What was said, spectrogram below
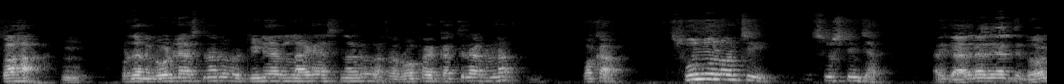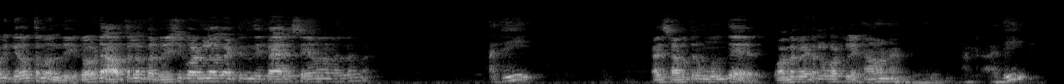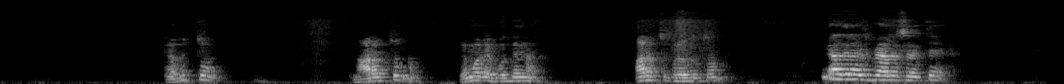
స్వాహ. ఇప్పుడు దానికి రోడ్లు వేస్తున్నారు టీడీఆర్ లాగేస్తున్నారు అసలు రూపాయి ఖర్చు లేకుండా ఒక శూన్యంలోంచి సృష్టించారు. అది గాదిరాజు గారి రోడ్డు యువతల ఉంది. రోడ్డు అవతల మరి రిషికొండలో కట్టింది ప్యాలెస్ ఏమో వల్ల మరి. అది అది సముద్రం ముందే వంద మీటర్లు కొట్టలేదు. అవునండి. అది ప్రభుత్వం మారచ్చు ఏమో రేపు పొద్దున్న మారచ్చు ప్రభుత్వం. గాదిరాజు ప్యాలెస్ అయితే.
